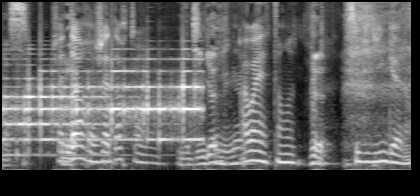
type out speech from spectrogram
mais c'est- J'adore, j'adore ton. le jingle. Ah ouais, ton- c'est du jingle. hein.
